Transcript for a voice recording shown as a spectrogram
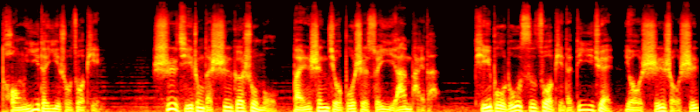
统一的艺术作品。诗集中的诗歌数目本身就不是随意安排的。提布卢斯作品的第一卷有十首诗，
